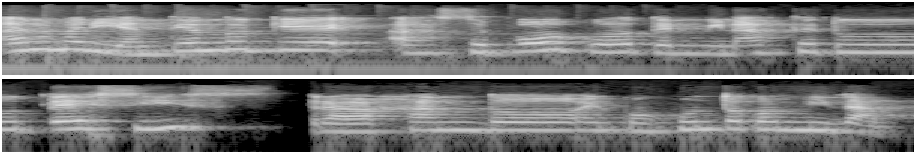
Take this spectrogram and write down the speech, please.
Ana María, entiendo que hace poco terminaste tu tesis trabajando en conjunto con MIDAP.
